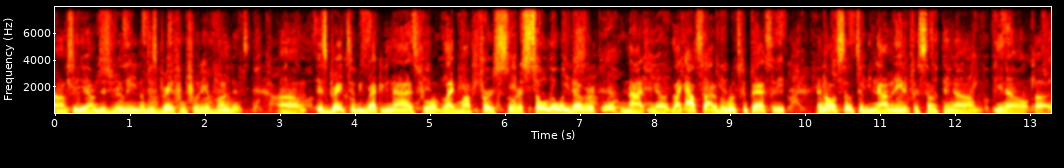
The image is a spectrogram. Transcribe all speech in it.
Um, so yeah, I'm just really, you know, just grateful for the abundance. Um, it's great to be recognized for like my first sort of solo endeavor, not, you know, like outside of a roots capacity. And also to be nominated for something, um, you know, uh,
